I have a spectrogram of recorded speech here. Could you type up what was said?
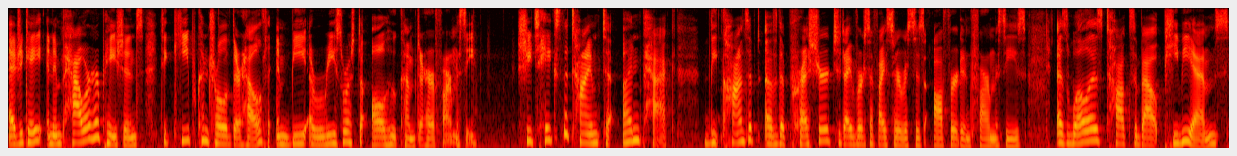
educate, and empower her patients to keep control of their health and be a resource to all who come to her pharmacy. She takes the time to unpack the concept of the pressure to diversify services offered in pharmacies, as well as talks about PBMs,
